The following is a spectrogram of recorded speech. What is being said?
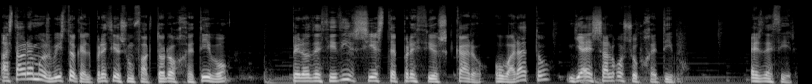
Hasta ahora hemos visto que el precio es un factor objetivo, pero decidir si este precio es caro o barato ya es algo subjetivo. Es decir,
